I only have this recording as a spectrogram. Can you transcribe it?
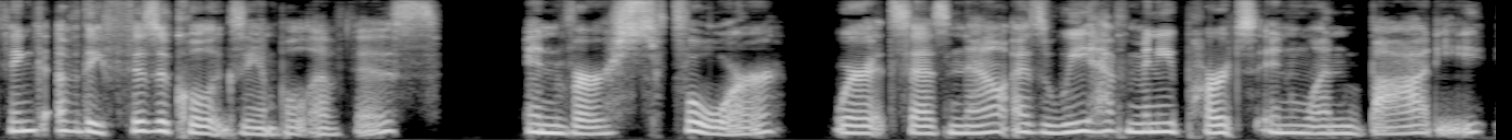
think of the physical example of this in verse 4, where it says, Now as we have many parts in one body,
